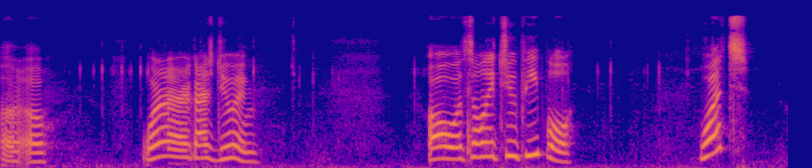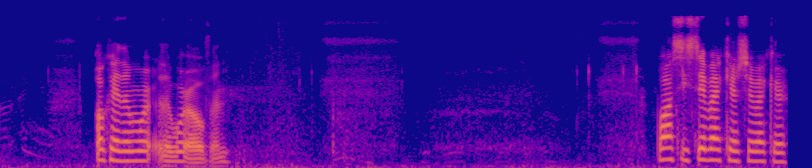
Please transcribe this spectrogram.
Uh oh. What are you guys doing? Oh, it's only two people. What? Okay, then we're then we're open. Bossy, stay back here, stay back here.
